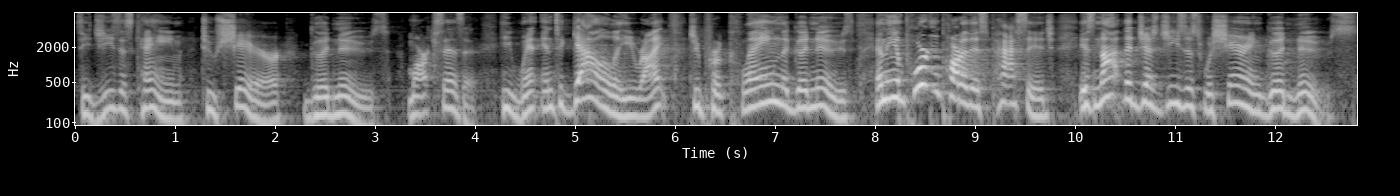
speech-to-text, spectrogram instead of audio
See, Jesus came to share good news. Mark says it. He went into Galilee, right, to proclaim the good news. And the important part of this passage is not that just Jesus was sharing good news.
